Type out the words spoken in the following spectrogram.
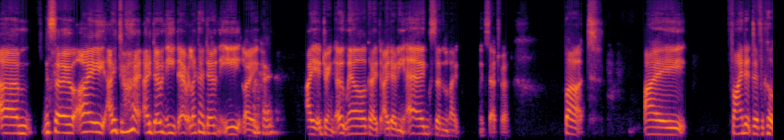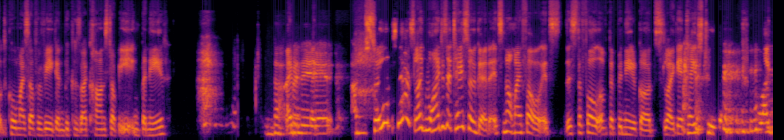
Um, so I I don't I don't eat dairy. Like I don't eat like okay. I drink oat milk. I, I don't eat eggs and like etc. But I find it difficult to call myself a vegan because I can't stop eating paneer. I'm like- I'm so obsessed. Like, why does it taste so good? It's not my fault. It's it's the fault of the paneer gods. Like, it tastes too good. I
